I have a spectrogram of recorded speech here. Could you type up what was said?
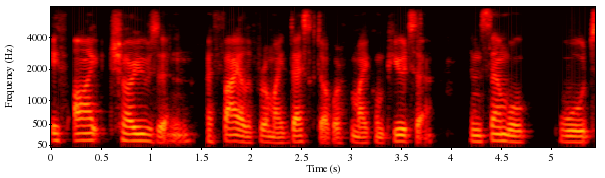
if I chosen a file from my desktop or from my computer, Ensembl would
